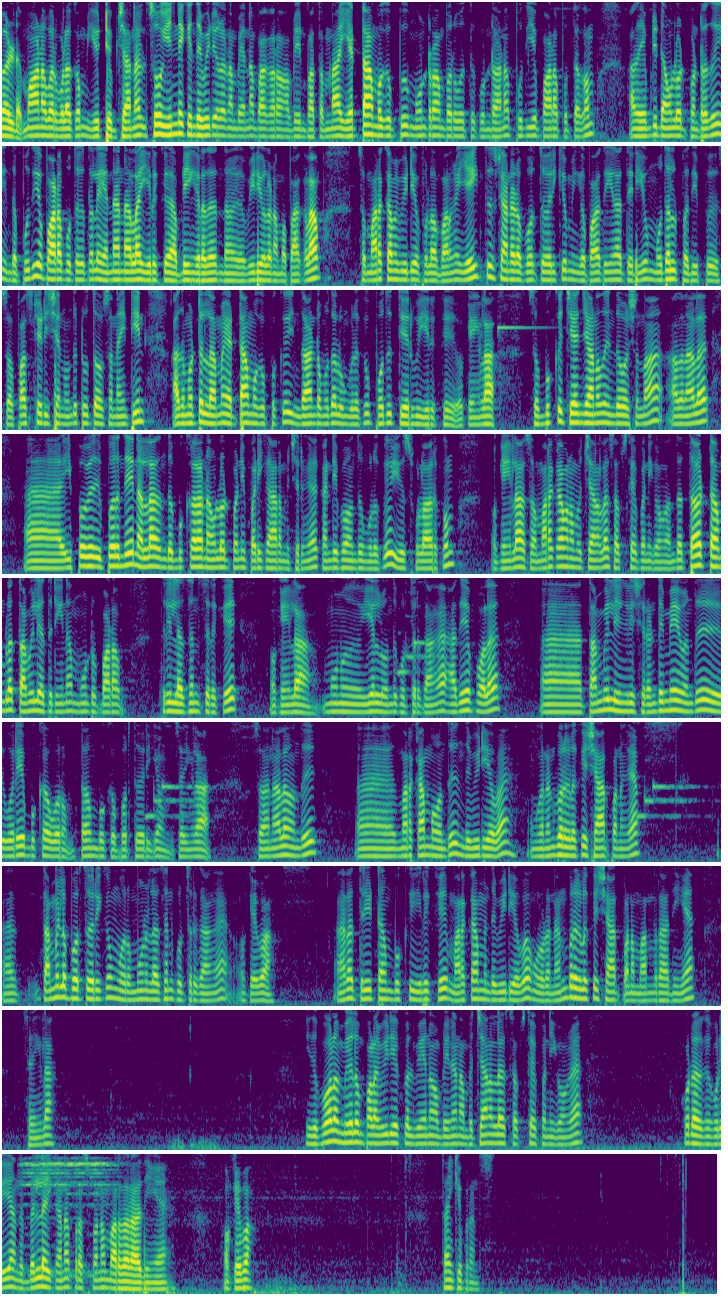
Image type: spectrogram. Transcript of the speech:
World மாணவர் உலகம் YouTube channel. So இன்றைக்கி இந்த வீடியோவில் நம்ம என்ன பார்க்குறோம் அப்படின்னு பார்த்தோம்னா எட்டாம் வகுப்பு மூன்றாம் பருவத்துக்கு உண்டான புதிய பாடப்புத்தகம். அதை எப்படி டவுன்லோட் பண்ணுறது இந்த புதிய பாடப்புத்தகத்தில் என்னென்னலாம் இருக்குது அப்படிங்கிறத இந்த வீடியோவில் நம்ம பார்க்கலாம். ஸோ மறக்காமல் வீடியோ ஃபுல்லாக பாருங்கள் எயித்து ஸ்டாண்டர்டை பொறுத்த வரைக்கும் இங்கே பார்த்தீங்கன்னா தெரியும் முதல் பதிப்பு. ஸோ ஃபஸ்ட் எடிஷன் வந்து டூ தௌசண்ட் நைன்டீன் அது மட்டும் இல்லாமல் எட்டாம் வகுப்புக்கு இந்த ஆண்டு முதல் உங்களுக்கு பொது தேர்வு இருக்குது ஓகேங்களா ஸோ புக்கு சேஞ்ச் ஆனதும் இந்த வருஷம் தான் அதனால் இப்போ இப்போ இருந்தே நல்லா இந்த புக்கெல்லாம் டவுன்லோட் பண்ணி படிக்க ஆரம்பிச்சிருங்க. கண்டிப்பாக வந்து உங்களுக்கு யூஸ்ஃபுல்லாக இருக்கும். ஓகேங்களா? ஸோ மறக்காமல் நம்ம சேனலை சப்ஸ்கிரைப் பண்ணிக்கோங்க. இந்த தேர்ட் டேர்மில் தமிழ் எடுத்துட்டிங்கன்னா மூன்று பாடம் த்ரீ லெசன்ஸ் இருக்குது ஓகேங்களா? மூணு இயல் வந்து கொடுத்துருக்காங்க. அதே போல் தமிழ் இங்கிலீஷ் ரெண்டுமே வந்து ஒரே புக்காக வரும். டேர்ம் புக்கை பொறுத்த வரைக்கும். சரிங்களா? ஸோ அதனால் வந்து மறக்காமல் வந்து இந்த வீடியோவை உங்கள் நண்பர்களுக்கு ஷேர் பண்ணுங்கள் தமிழை பொறுத்த வரைக்கும் ஒரு மூணு லெசன் கொடுத்துருக்காங்க. ஓகேவா அதனால் த்ரீ டேர்ம் புக்கு இருக்குது மறக்காமல் இந்த வீடியோவை உங்களோட நண்பர்களுக்கு ஷேர் பண்ண மறந்துடாதீங்க. சரிங்களா? இது போல் மேலும் பல வீடியோக்கள் வேணும் அப்படின்னா நம்ம சேனலை சப்ஸ்கிரைப் பண்ணிக்கோங்க. கூட இருக்கக்கூடிய அந்த பெல் ஐக்கானை ப்ரெஸ் பண்ண மறந்துடாதீங்க. ஓகேவா தேங்க்யூ ஃப்ரெண்ட்ஸ்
